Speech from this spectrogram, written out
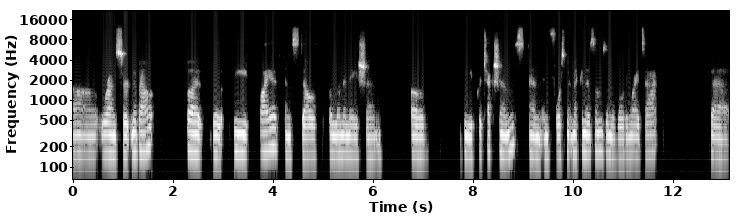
uh, we're uncertain about, but the, the quiet and stealth elimination of the protections and enforcement mechanisms in the Voting Rights Act that,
